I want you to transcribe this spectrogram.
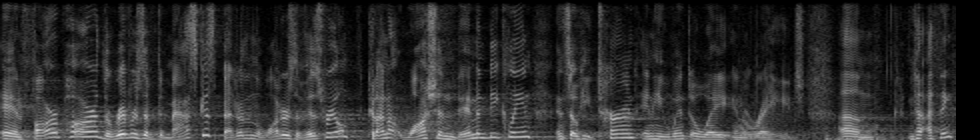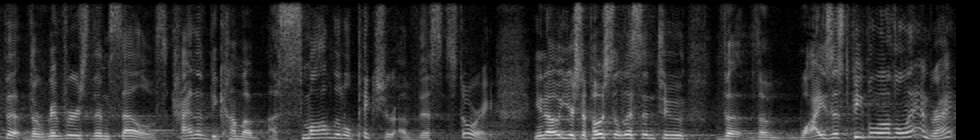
and Pharpar, the rivers of Damascus, better than the waters of Israel? Could I not wash in them and be clean? And so he turned and he went away in rage. Um, I think the, the rivers themselves kind of become a, a small little picture of this story. You know, you're supposed to listen to the, the wisest people of the land, right?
